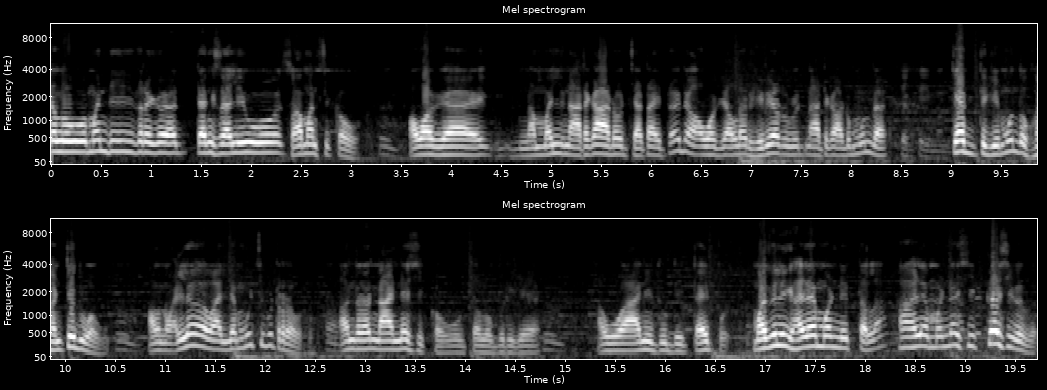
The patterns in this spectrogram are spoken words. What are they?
ಕೆಲವು ಮಂದಿ ಇದ್ರಾಗ ಟೆಂಗ್ಸಾಲಿ ಇವು ಸಾಮಾನು ಸಿಕ್ಕವು. ಅವಾಗ ನಮ್ಮಲ್ಲಿ ನಾಟಕ ಆಡೋ ಚಟ ಆಯ್ತು ಅವಾಗ ಎಲ್ಲರೂ ಹಿರಿಯರು ನಾಟಕ ಆಡೋ ಮುಂದೆ ತೆಗ್ ತೆಗಿ ಮುಂದೆ ಹೊಂಟಿದ್ವು ಅವು. ಅವನು ಅಲ್ಲೇ ಅಲ್ಲೇ ಮುಚ್ಚಿಬಿಟ್ರು ಅವರು. ಅಂದ್ರೆ ನಾಣ್ಯ ಸಿಕ್ಕವು ಕೆಲವೊಬ್ಬರಿಗೆ. ಅವು ಆನಿ ದುಡ್ಡು ಟೈಪ್ ಮೊದಲಿಗೆ ಹಳೆ ಮಣ್ಣು ಇತ್ತಲ್ಲ, ಆ ಹಳೆ ಮಣ್ಣೆ ಸಿಕ್ಕ ಸಿಗೋದು.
